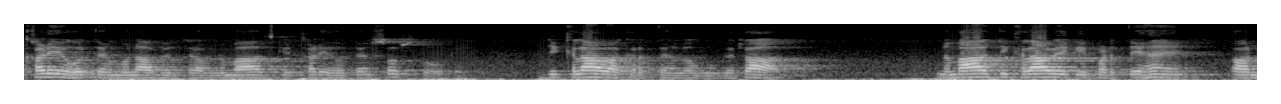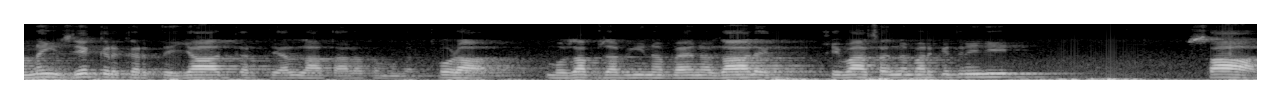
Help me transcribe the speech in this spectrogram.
کھڑے ہوتے ہیں منافع طرف، نماز کے کھڑے ہوتے ہیں، سست ہو کے، دکھلاوا کرتے ہیں لوگوں کے ساتھ۔ نماز دکھلاوے کی پڑھتے ہیں اور نہیں ذکر کرتے، یاد کرتے، اللہ تعالیٰ کو مگر تھوڑا مذہب زبین بین ذالک۔ خباس نمبر کتنی جی؟ سات۔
